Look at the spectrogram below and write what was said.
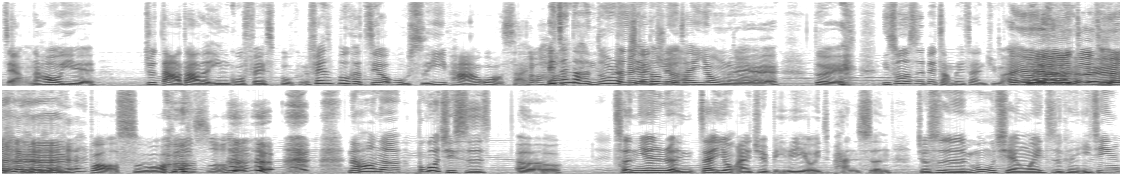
这样，然后也就大大的赢过 Facebook，Facebook 只有五十一趴，哇塞，哎、真的很多人现在都没有在用了耶。对，你说的是被长辈占据吗？哎、呃对对哎哎不好说。不好说。然后呢，不过其实呃，成年人在用 IG 的比例有一直攀升，就是目前为止可能已经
